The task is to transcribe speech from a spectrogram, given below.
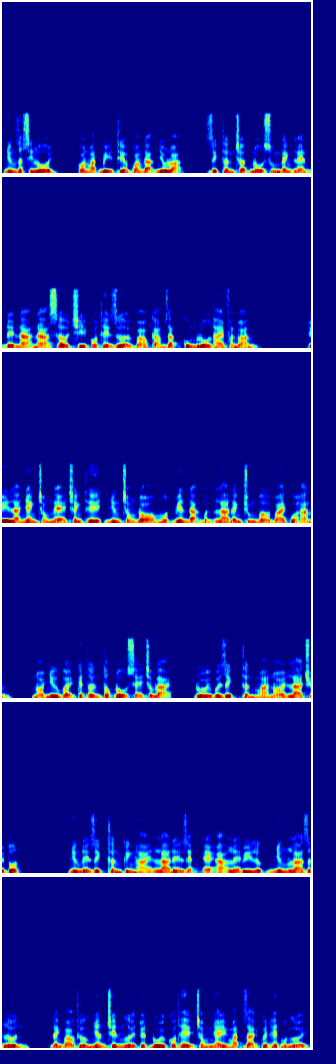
Nhưng rất xin lỗi con mắt bị thiểm quang đạn nhiễu loạn, dịch thần chợt nổ súng đánh lén để nạ nạ sở chỉ có thể dựa vào cảm giác cùng lỗ thai phán đoán. Tuy là nhanh chóng né tránh thế, nhưng trong đó một viên đạn vẫn là đánh trúng bờ vai của hắn, nói như vậy kết ấn tốc độ sẽ chậm lại, đối với dịch thần mà nói là chuyện tốt. Nhưng để dịch thần kinh hãi là để dẹt ẻ ạ lệ uy lực nhưng là rất lớn, đánh vào thường nhân trên người tuyệt đối có thể trong nháy mắt giải quyết hết một người,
